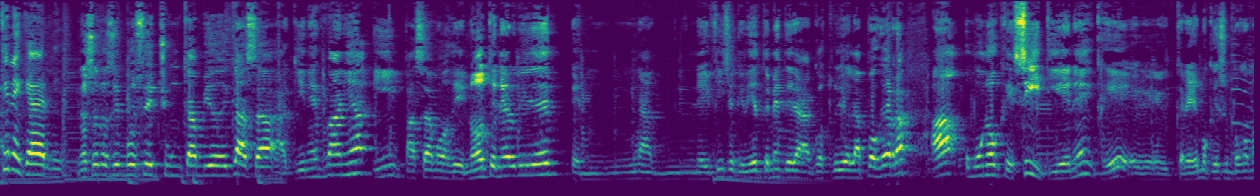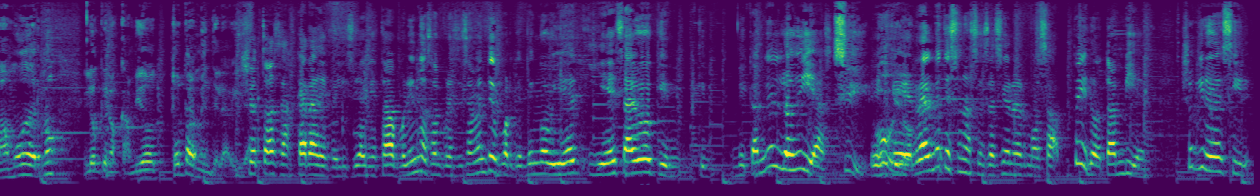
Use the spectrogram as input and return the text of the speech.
tiene que haber bidet. Nosotros hemos hecho un cambio de casa aquí en España y pasamos de no tener bidet en una- un edificio que evidentemente era construido en la posguerra a uno que sí tiene, que eh, creemos que es un poco más moderno, lo que nos cambió totalmente la vida. Yo todas esas caras de felicidad que estaba poniendo son precisamente porque tengo bidet y es algo que, que me cambió en los días. Sí, Este, realmente es una sensación hermosa. Pero también, yo quiero decir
